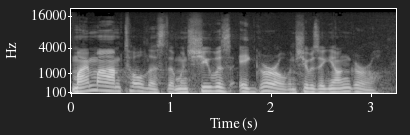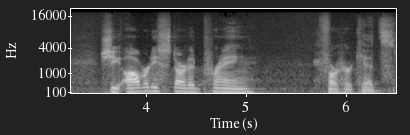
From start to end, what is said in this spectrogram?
my mom told us that when she was a girl, when she was a young girl, she already started praying for her kids.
